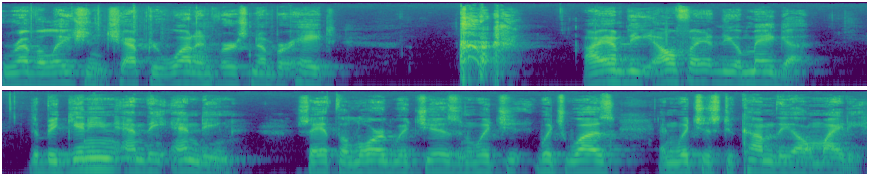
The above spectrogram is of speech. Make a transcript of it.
Revelation chapter 1 and verse number 8. I am the Alpha and the Omega, the beginning and the ending, saith the Lord, which is and which, which was and which is to come, the Almighty.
